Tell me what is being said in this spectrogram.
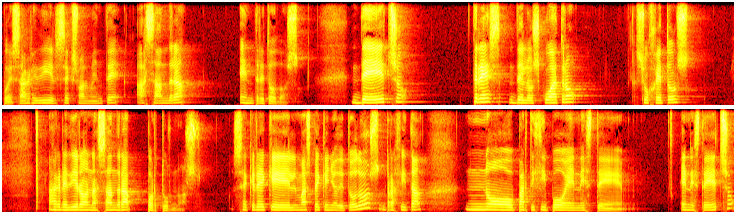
pues, agredir sexualmente a Sandra entre todos. De hecho, tres de los cuatro sujetos agredieron a Sandra por turnos. Se cree que el más pequeño de todos, Rafita, no participó en este, en este hecho.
